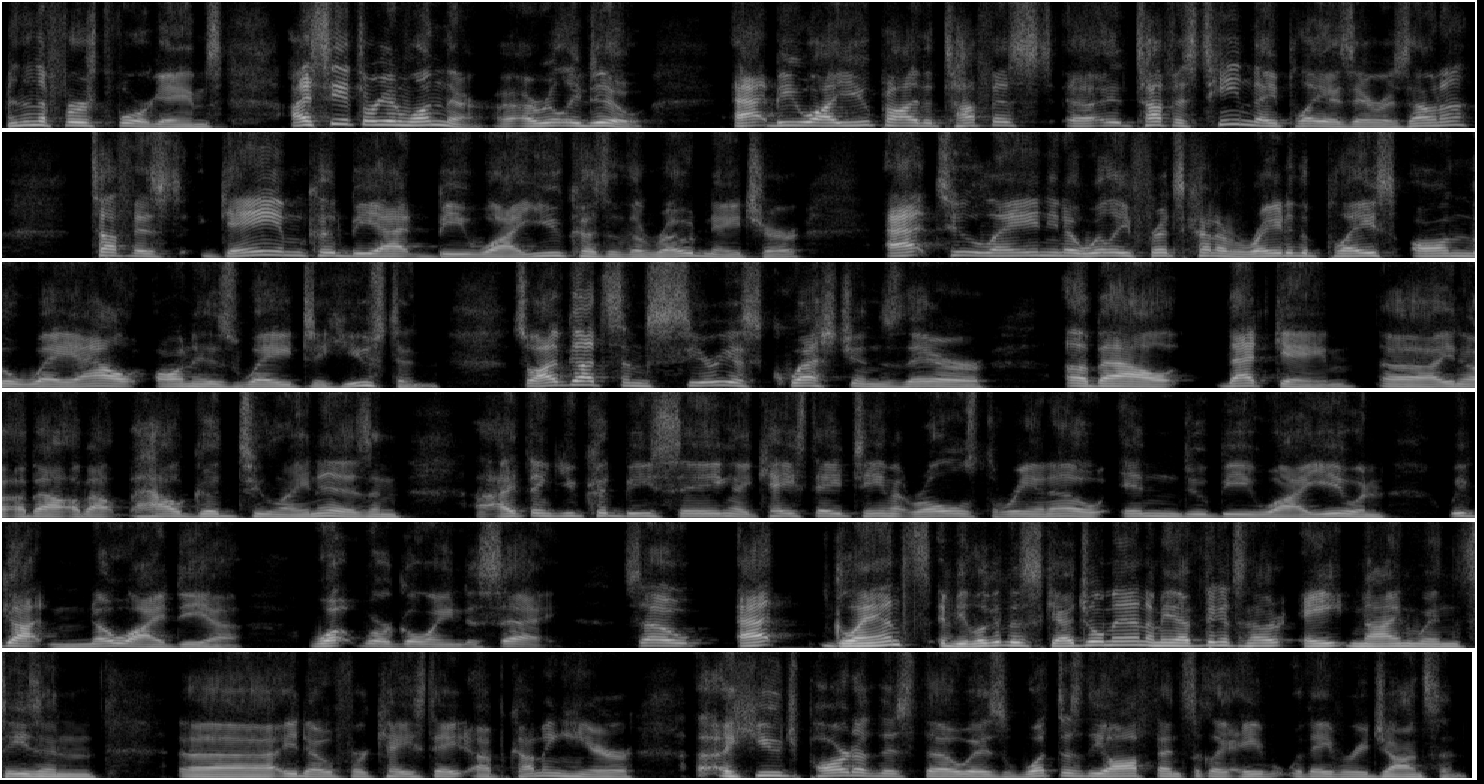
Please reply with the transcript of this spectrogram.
And then the first four games, I see a three and one there. I, I really do. At BYU, probably the toughest uh, toughest team they play is Arizona. Toughest game could be at BYU because of the road nature. At Tulane, you know, Willie Fritz kind of raided the place on the way out on his way to Houston. So I've got some serious questions there about that game, uh, you know, about about how good Tulane is. And I think you could be seeing a K-State team that rolls 3 and 0 into BYU and we've got no idea what we're going to say. So at glance, if you look at the schedule, man, I mean, I think it's another eight, nine win season. Uh, you know, for K State upcoming here. A huge part of this, though, is what does the offense look like with Avery Johnson?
